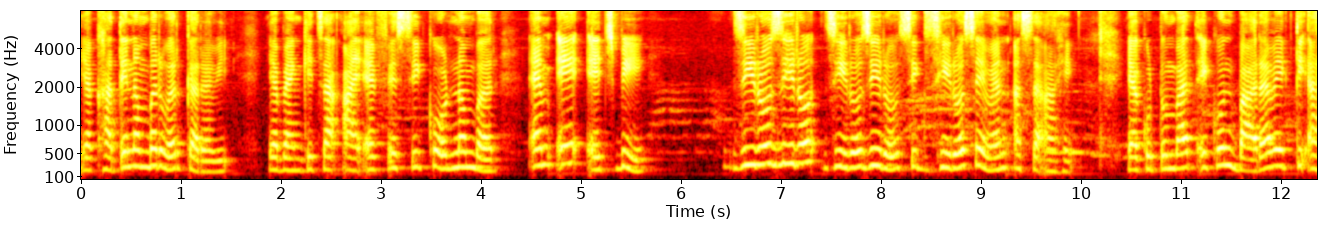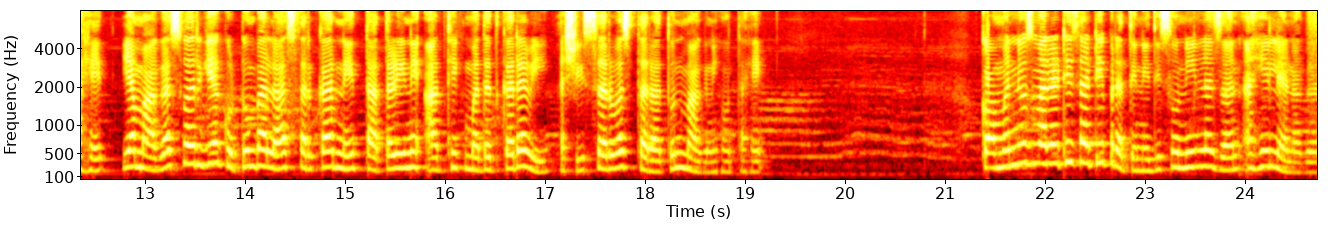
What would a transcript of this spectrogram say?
या खाते नंबरवर करावी. या बँकेचा I F S C code number M A H B zero zero zero zero six zero seven असा आहे. या कुटुंबात एकूण बारा व्यक्ती आहेत. या मागासवर्गीय कुटुंबाला सरकारने तातडीने आर्थिक मदत करावी अशी सर्व स्तरातून मागणी होत आहे. कॉमन न्यूज मराठीसाठी प्रतिनिधी सुनील नजन अहिल्यानगर.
